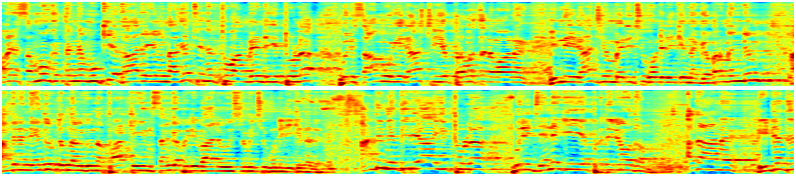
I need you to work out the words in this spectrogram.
അവരെ സമൂഹത്തിന്റെ മുഖ്യധാരയിൽ നിന്ന് അകറ്റി നിർത്തുവാൻ വേണ്ടിയിട്ടുള്ള ഒരു സാമൂഹ്യ രാഷ്ട്രീയ പ്രവർത്തനമാണ് ഇന്ന് ഈ രാജ്യം ഭരിച്ചുകൊണ്ടിരിക്കുന്ന ഗവൺമെന്റും അതിന് നേതൃത്വം നൽകുന്ന പാർട്ടിയും സംഘപരിവാരവും ശ്രമിച്ചുകൊണ്ടിരിക്കുന്നത്. അതിനെതിരായിട്ടുള്ള ഒരു ജനകീയ പ്രതിരോധം. അതാണ് ഇടത്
